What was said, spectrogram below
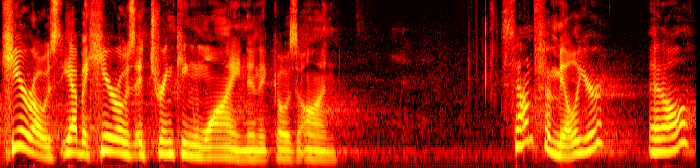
heroes, yeah, but heroes at drinking wine, and it goes on. Sound familiar at all?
